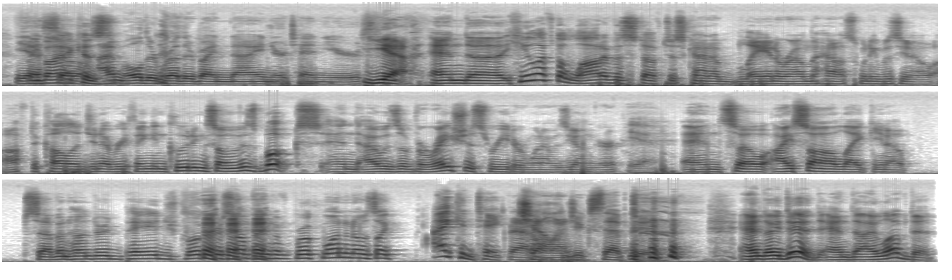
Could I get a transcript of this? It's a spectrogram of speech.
Yeah, Levi. so 'cause- I'm older brother by nine or ten years. yeah, and uh, he left a lot of his stuff just kind of laying around the house when he was, you know, off to college and everything, including some of his books. And I was a voracious reader when I was younger. Yeah. And so I saw like, you know, 700 page book or something of book one, and I was like, I can take that Challenge on. accepted. And I did, and I loved it.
